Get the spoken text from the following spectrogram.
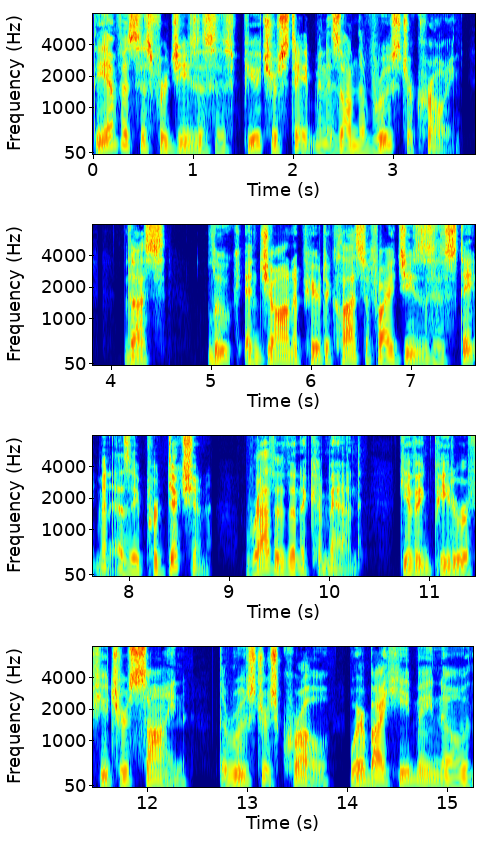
The emphasis for Jesus' future statement is on the rooster crowing. Thus, Luke and John appear to classify Jesus' statement as a prediction rather than a command, giving Peter a future sign, the rooster's crow, whereby he may know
